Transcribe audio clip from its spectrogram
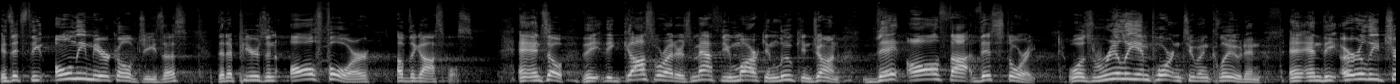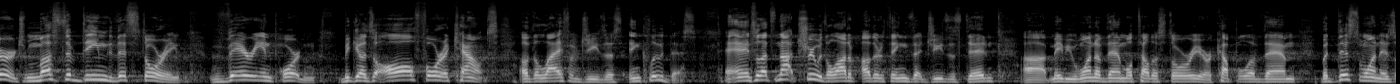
is it's the only miracle of Jesus that appears in all four of the Gospels. And, and so the, the Gospel writers, Matthew, Mark, and Luke, and John, they all thought this story was really important to include. And, and, and, the early church must have deemed this story very important because all four accounts of the life of Jesus include this. And so that's not true with a lot of other things that Jesus did. Uh, maybe one of them will tell the story or a couple of them, but this one is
